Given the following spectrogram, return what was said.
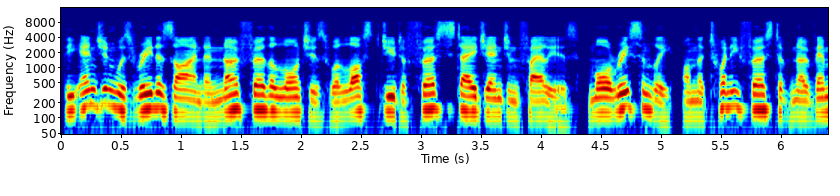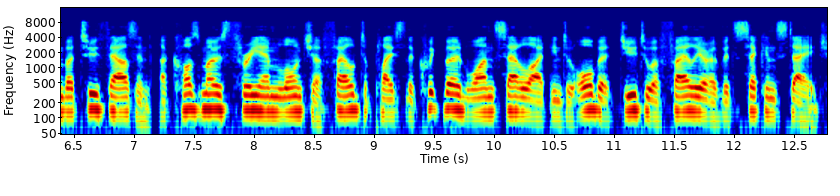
The engine was redesigned and no further launches were lost due to first-stage engine failures. More recently, on the 21st of November 2000, a Cosmos 3M launcher failed to place the Quickbird 1 satellite into orbit due to a failure of its second stage.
